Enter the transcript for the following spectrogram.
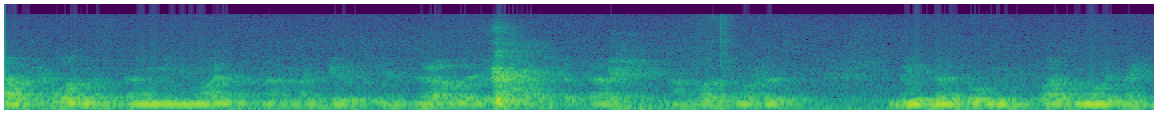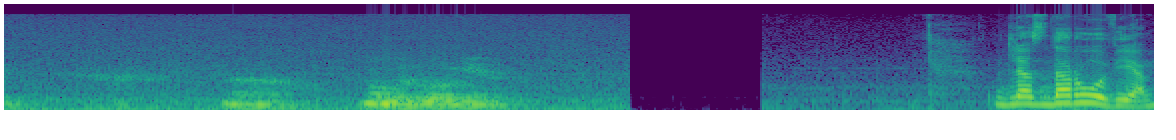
став фондов до минимальных нормативов Минздрава, сейчас как раз нам возможность быть готовыми к возможной э, новой волне. Для здоровья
